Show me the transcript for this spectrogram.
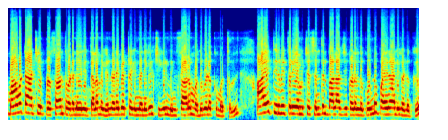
மாவட்ட ஆட்சியர் பிரசாந்த் வடநேரி தலைமையில் நடைபெற்ற இந்த நிகழ்ச்சியில் மின்சாரம் மதுவிலக்கு மற்றும் ஆயத்தீர்வைத்துறை அமைச்சர் செந்தில் பாலாஜி கலந்து கொண்டு பயனாளிகளுக்கு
